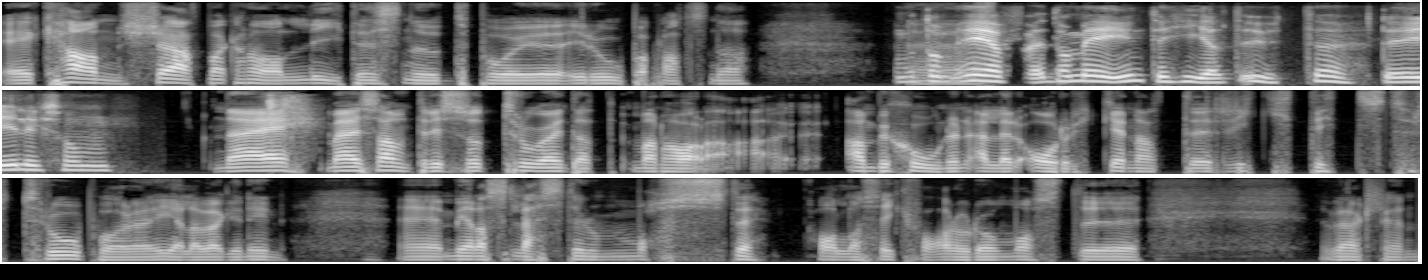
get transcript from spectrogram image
Eh, kanske att man kan ha en liten snudd på eh, Europaplatserna. Men de eh. är, de är ju inte helt ute. Det är ju liksom... Nej, men samtidigt så tror jag inte att man har ambitionen eller orken att riktigt tro på det hela vägen in. Eh, Medan Leicester måste hålla sig kvar och de måste verkligen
